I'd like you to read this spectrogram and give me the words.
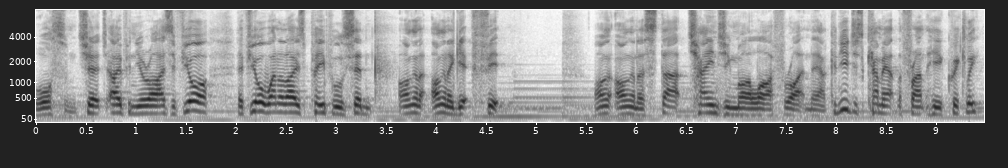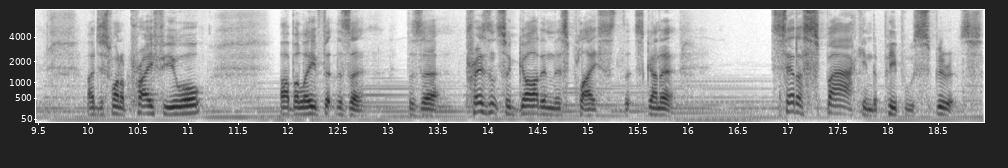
Awesome. Church, open your eyes. If you're if you're one of those people who said, I'm gonna I'm gonna get fit. I'm, I'm gonna start changing my life right now. Can you just come out the front here quickly? I just want to pray for you all. I believe that there's a there's a presence of God in this place that's gonna set a spark into people's spirits,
